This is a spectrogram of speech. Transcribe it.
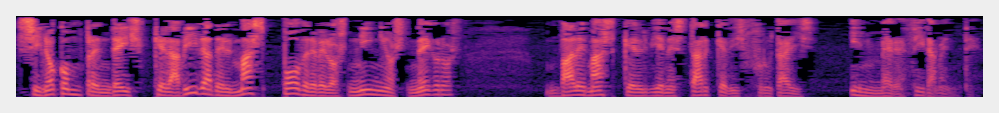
si no comprendéis que la vida del más pobre de los niños negros vale más que el bienestar que disfrutáis inmerecidamente.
